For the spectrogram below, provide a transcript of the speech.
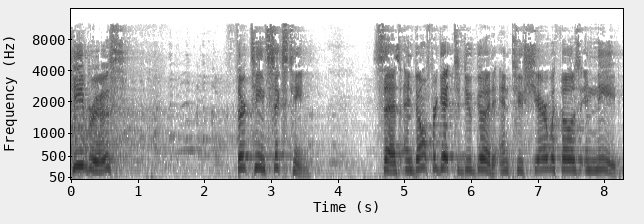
Hebrews 13, 16 says, And don't forget to do good and to share with those in need.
